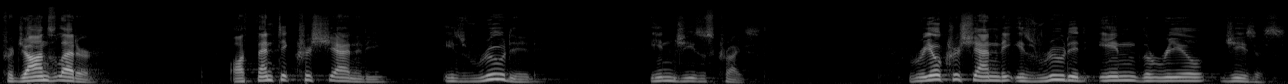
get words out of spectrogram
For John's letter, Authentic Christianity is rooted in Jesus Christ. Real Christianity is rooted in the real Jesus.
